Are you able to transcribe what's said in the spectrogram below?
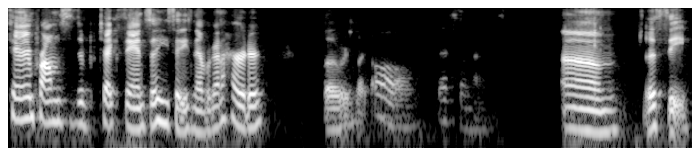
Tyrion promises to protect Sansa. He said he's never gonna hurt her. So we're just like, oh, that's so nice. Um, let's see.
